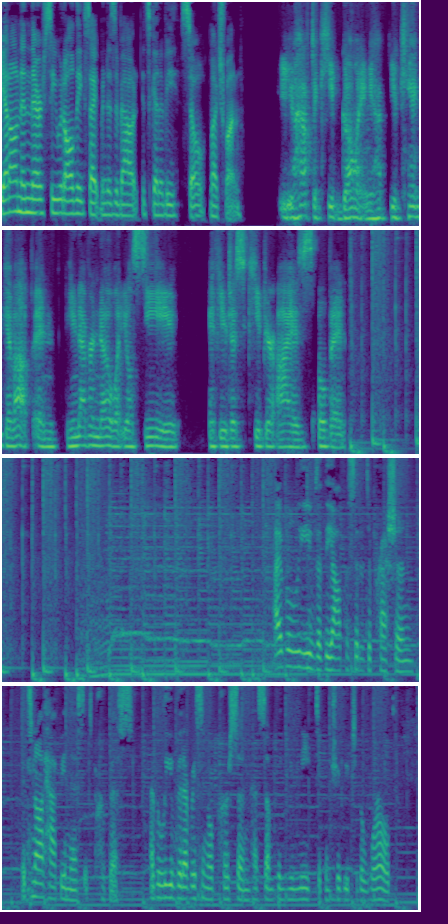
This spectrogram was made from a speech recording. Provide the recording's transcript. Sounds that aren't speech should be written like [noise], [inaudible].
get on in there, see what all the excitement is about. It's going to be so much fun. You have to keep going. You have you can't give up and you never know what you'll see if you just keep your eyes open. I believe that the opposite of depression, it's not happiness, it's purpose. I believe that every single person has something unique to contribute to the world.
